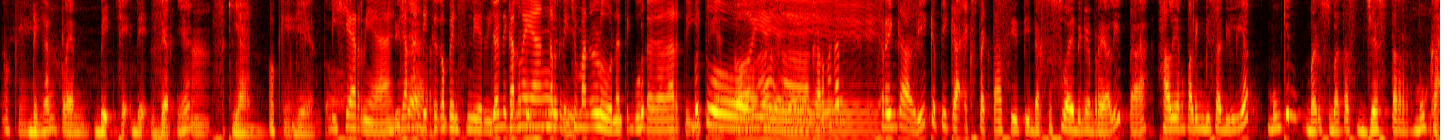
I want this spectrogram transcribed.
Oke. Dengan plan B, C, D, Z-nya Ah. sekian. Oke. Gitu. Di share ya. Di Jangan dikekepin sendiri. Jangan Karena dikekepin yang ngerti sendiri. cuman lu, nanti gue kagak ngerti Betul. gitu ya. Oh iya iya iya. Iya, Karena kan iya, iya, iya. sering kali ketika ekspektasi tidak sesuai dengan realita, hal yang paling bisa dilihat mungkin baru sebatas gesture muka,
